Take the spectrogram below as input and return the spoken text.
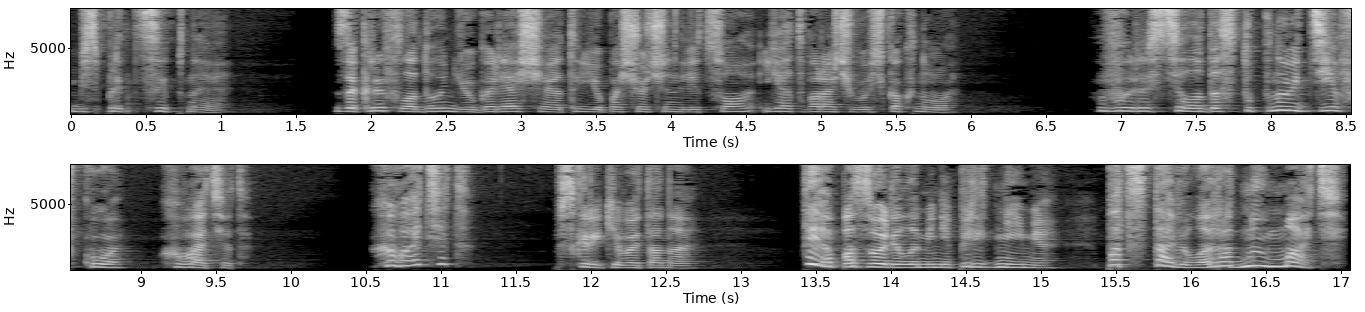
беспринципная. Закрыв ладонью горящее от ее пощечин лицо, я отворачиваюсь к окну. «Вырастила доступную девку! Хватит!» «Хватит?» — вскрикивает она. «Ты опозорила меня перед ними! Подставила родную мать!»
